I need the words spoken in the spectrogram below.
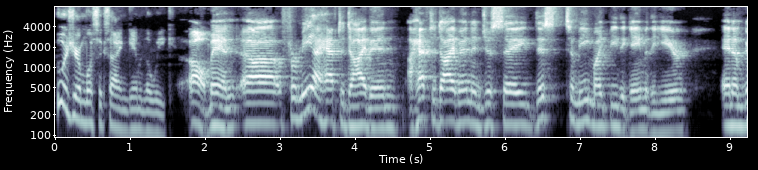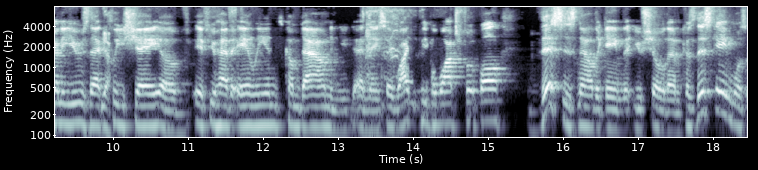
who is your most exciting game of the week? Oh man, uh, for me, I have to dive in. I have to dive in and just say this to me might be the game of the year. And I'm going to use that Yeah. cliche of if you have aliens come down and you and they say, "Why do people watch football?" This is now the game that you show them because this game was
